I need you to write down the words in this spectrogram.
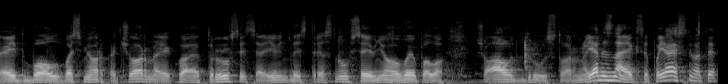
ейтбол, восьмерка чорна, яка труситься, і він десь тряснувся, і в нього випало, що аут в другу сторону. Я не знаю, як це пояснювати.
